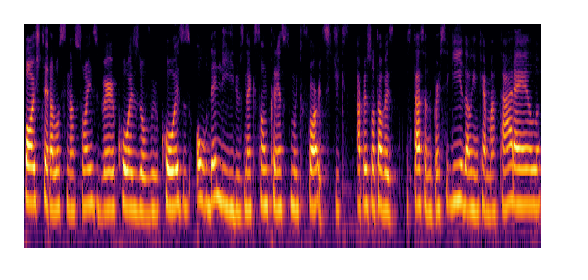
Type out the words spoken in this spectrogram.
pode ter alucinações, ver coisas, ouvir coisas, ou delírios, né? Que são crenças muito fortes de que a pessoa talvez está sendo perseguida, alguém quer matar ela.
